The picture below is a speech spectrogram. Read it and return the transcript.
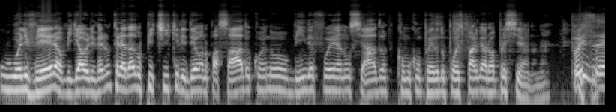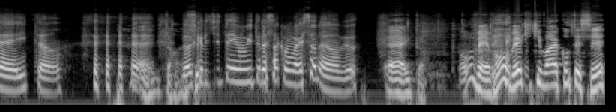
o, Oliveira, o Miguel Oliveira, não teria dado o piti que ele deu ano passado quando o Binder foi anunciado como companheiro do Pois Pargaró para esse ano. Né? Pois é, então. É, então não acreditei muito nessa conversa, não, viu? É, então. Vamos ver, vamos ver o que, que vai acontecer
